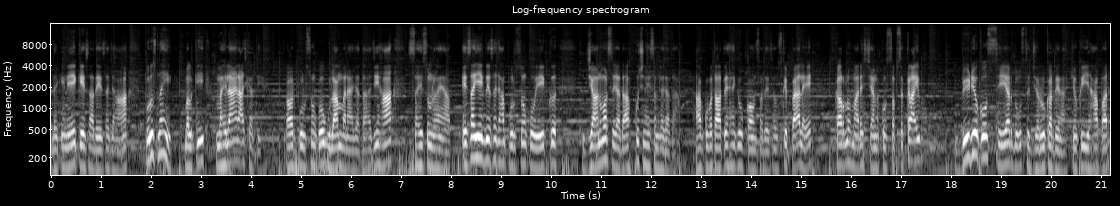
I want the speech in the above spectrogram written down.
लेकिन एक ऐसा देश है जहाँ पुरुष नहीं, बल्कि महिलाएँ राज करती हैं और पुरुषों को गुलाम बनाया जाता है। जी हाँ सही सुन रहे हैं आप। ऐसा ही एक देश है जहाँ पुरुषों को एक जानवर से ज़्यादा कुछ नहीं समझा जाता। आपको बताते हैं कि वो कौन सा देश है। उसके पहले कर लो हमारे इस चैनल को सब्सक्राइब। वीडियो को शेयर दोस्त ज़रूर कर देना, क्योंकि यहाँ पर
